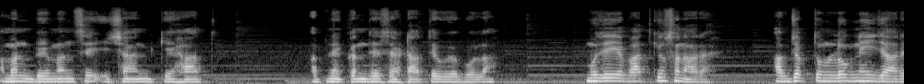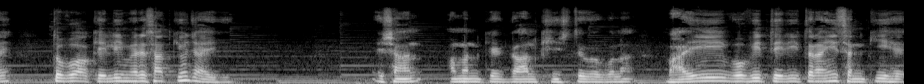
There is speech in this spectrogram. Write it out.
अमन बेमन से ईशान के हाथ अपने कंधे से हटाते हुए बोला मुझे ये बात क्यों सुना रहा है? अब जब तुम लोग नहीं जा रहे तो वो अकेली मेरे साथ क्यों जाएगी? ईशान अमन के गाल खींचते हुए बोला, भाई, वो भी तेरी तरह ही सनकी है।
